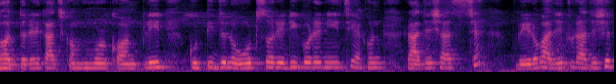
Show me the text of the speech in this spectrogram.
ঘর দরের কাজকর্ম কমপ্লিট কুর্তির জন্য ওটসও রেডি করে নিয়েছি। এখন রাজেশ আসছে। বেরোবো আজ একটু রাজেশের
